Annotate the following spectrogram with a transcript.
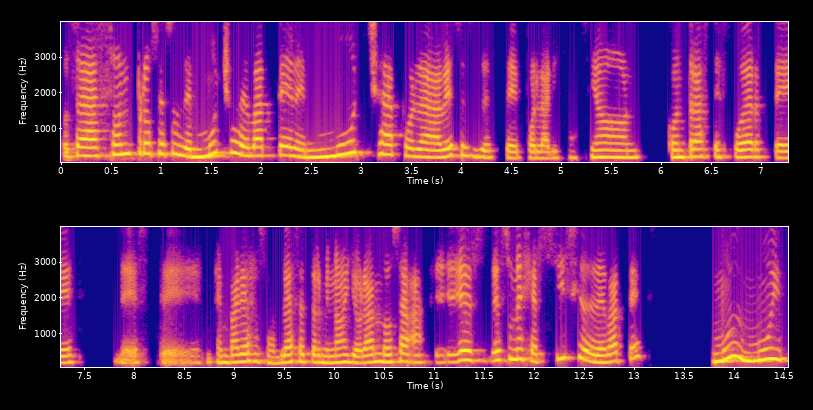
O sea, son procesos de mucho debate, de mucha, a veces, este, polarización, contraste fuerte. Este, en varias asambleas se terminado llorando. O sea, es, es un ejercicio de debate muy, muy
